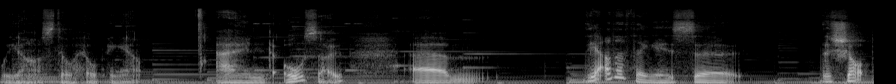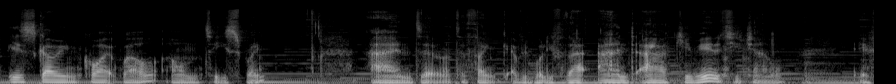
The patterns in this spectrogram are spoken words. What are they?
we are still helping out. And also, um, the other thing is uh, the shop is going quite well on Teespring, and uh, to thank everybody for that, and our community channel. If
